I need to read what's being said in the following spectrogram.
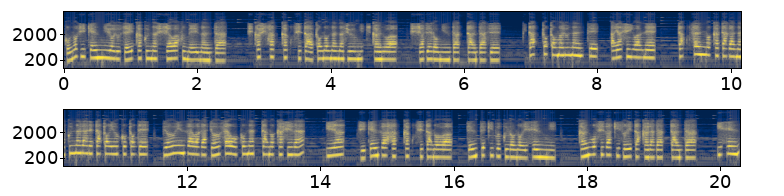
この事件による正確な死者は不明なんだ。しかし発覚した後の70日間は、死者0人だったんだぜ。ピタッと止まるなんて、怪しいわね。たくさんの方が亡くなられたということで、病院側が調査を行ったのかしら？いや、事件が発覚したのは、点滴袋の異変に、看護師が気づいたからだったんだ。異変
